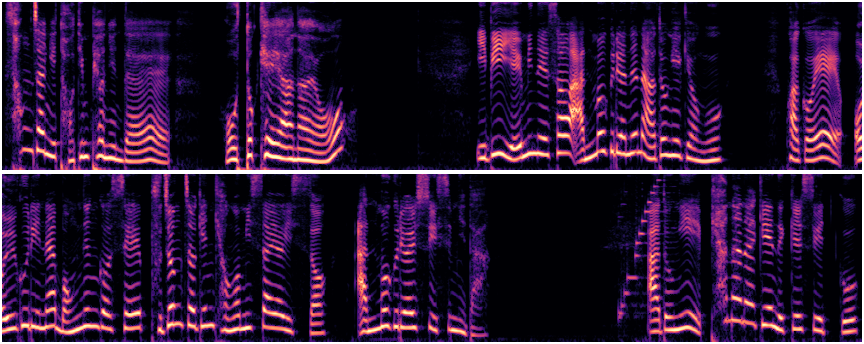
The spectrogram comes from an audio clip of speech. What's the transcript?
성장이 더딘 편인데 어떻게 해야 하나요? 입이 예민해서 안 먹으려는 아동의 경우 과거에 얼굴이나 먹는 것에 부정적인 경험이 쌓여 있어 안 먹으려 할 수 있습니다. 아동이 편안하게 느낄 수 있고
